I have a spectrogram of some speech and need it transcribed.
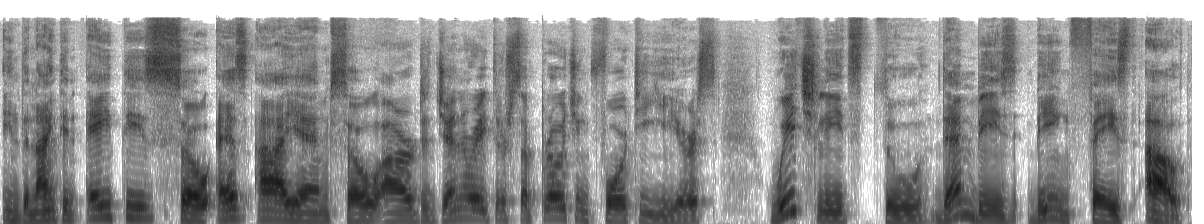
in the 1980s so as I am so are the generators approaching 40 years which leads to them be, being phased out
